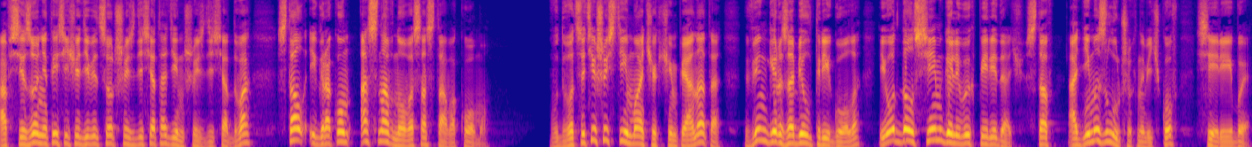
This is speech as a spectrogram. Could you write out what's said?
а в сезоне 1961-62 стал игроком основного состава Комо. В 26 матчах чемпионата Вингер забил 3 гола и отдал 7 голевых передач, став одним из лучших новичков серии «Б».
